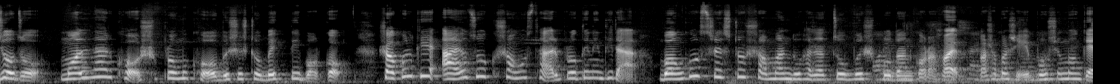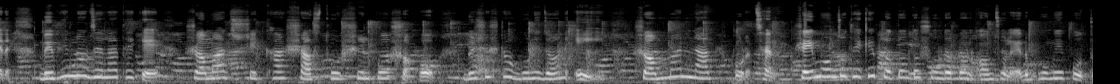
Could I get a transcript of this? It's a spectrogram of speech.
জোজো মল্লার ঘোষ প্রমুখ বিশিষ্ট ব্যক্তিবর্গ। সকলকে আয়োজক সংস্থার প্রতিনিধিরা বঙ্গশ্রেষ্ঠ সম্মান দু হাজার চব্বিশ প্রদান করা হয়। পাশাপাশি পশ্চিমবঙ্গের বিভিন্ন জেলা থেকে সমাজ, শিক্ষা, স্বাস্থ্য, শিল্প সহ বিশিষ্ট গুণীজন এই সম্মান লাভ করেছেন। সেই মঞ্চ থেকে প্রত্যন্ত সুন্দরবন অঞ্চলের ভূমিপুত্র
